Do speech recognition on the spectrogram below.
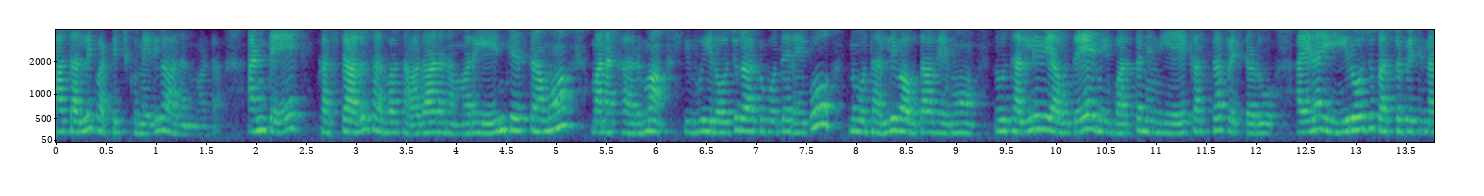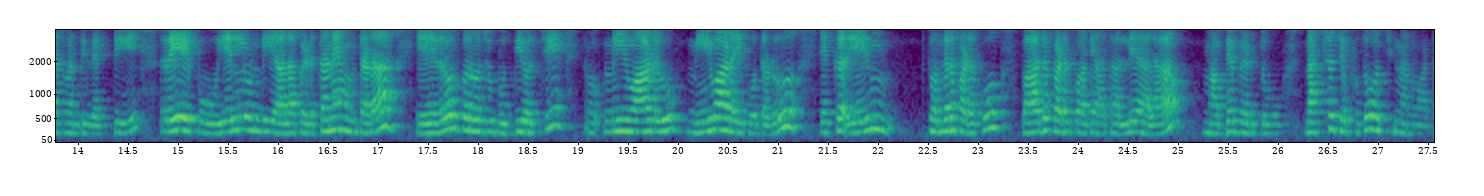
ఆ తల్లి పట్టించుకునేది కాదనమాట. అంటే కష్టాలు సర్వసాధారణం. మరి ఏం చేస్తామో? మన కర్మ. ఇవి ఈ రోజు కాకపోతే రేపు నువ్వు తల్లివి అవుతావేమో. నువ్వు తల్లివి అవుతే నీ భర్త నిన్ను ఏ కష్ట పెట్టడు. అయినా ఈ రోజు కష్టపెట్టినటువంటి వ్యక్తి రేపు ఎల్లుండి అలా పెడతానే ఉంటాడా? ఏదో ఒక రోజు బుద్ధి వచ్చి నీ వాడు నీవాడైపోతాడు. ఎక్కడ ఎక్క ఏం తొందరపడకు బాధపడకు అని ఆ తల్లి అలా మభ్య పెడుతూ నచ్చ చెప్పుతూ వచ్చిందనమాట.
